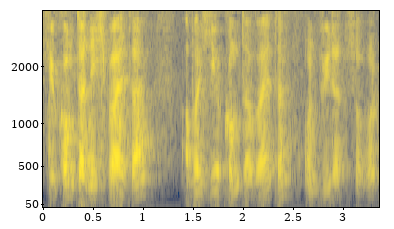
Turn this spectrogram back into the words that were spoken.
Hier kommt er nicht weiter, aber hier kommt er weiter und wieder zurück.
